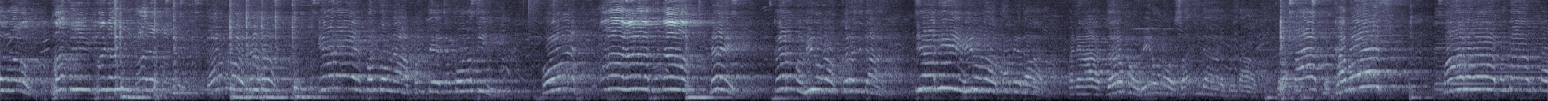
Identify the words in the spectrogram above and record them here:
સાચો મારો ખાતરી ખાડાની ધારે ધર્મનો ક્યારેય પડદોના પંથે જતો નથી. કોણ? આ રાણા પ્રતાપ. નહીં, કર્મ વીરોનો કરજદાર, ત્યાગી વીરોનો તાબેદાર અને આ ધર્મ વીરોનો સાથીદાર પ્રતાપ. પ્રતાપ ખામોશ મહારાણા પ્રતાપનો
